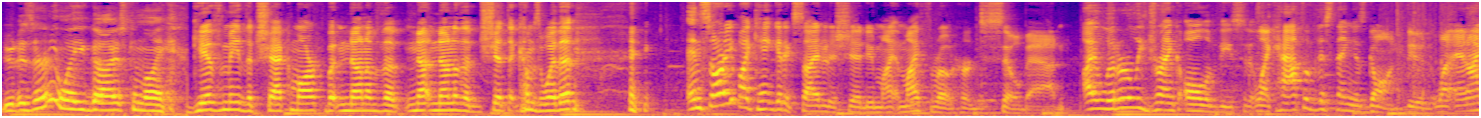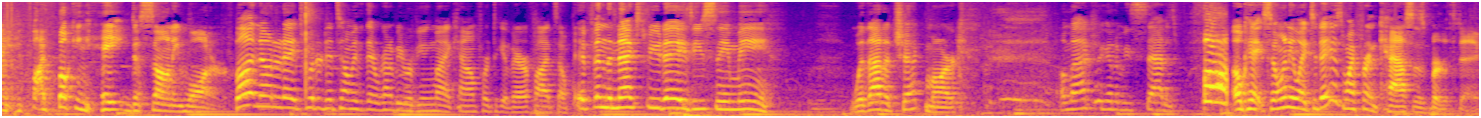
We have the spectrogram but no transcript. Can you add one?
Dude, is there any way you guys can like Give me the check mark, but none of the none of the shit that comes with it. And sorry if I can't get excited as shit, dude. My my throat hurts so bad. I literally drank all of these. Like half of this thing is gone, dude. And I I fucking hate Dasani water. But no, today Twitter did tell me that they were gonna be reviewing my account for it to get verified. So if in the next few days you see me without a check mark, I'm actually gonna be sad as fuck. Okay, so anyway, today is my friend Cass's birthday.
